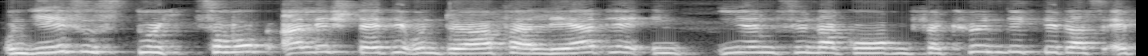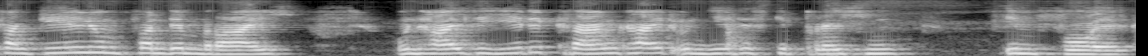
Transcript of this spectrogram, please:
Und Jesus durchzog alle Städte und Dörfer, lehrte in ihren Synagogen, verkündigte das Evangelium von dem Reich und heilte jede Krankheit und jedes Gebrechen im Volk.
